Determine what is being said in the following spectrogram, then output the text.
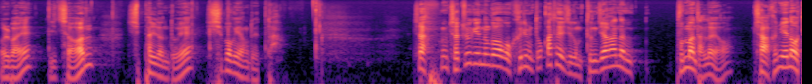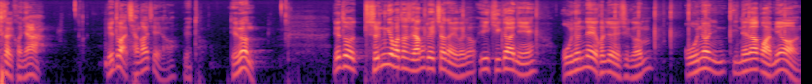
얼마에? 2018년도에 10억에 양도했다. 자, 그럼 저쪽에 있는 거하고 그림이 똑같아요. 지금 등장하는 분만 달라요. 자, 그럼 얘는 어떻게 할 거냐? 얘도 마찬가지예요. 얘도. 얘는 얘도 증여받아서 양도했잖아요. 그죠? 이 기간이 5년 내에 걸려요, 지금. 5년 이내라고 하면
